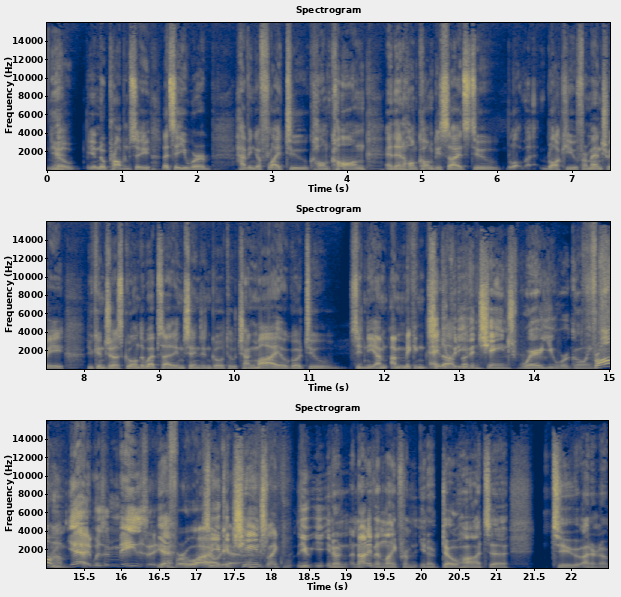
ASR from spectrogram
no you know, no problem. So you, let's say you were having a flight to Hong Kong and then Hong Kong decides to blo- block you from entry, you can just go on the website and change and go to Chiang Mai or go to Sydney. I'm I'm making shit and you up. could but- even change where you were going from. from. Yeah, it was amazing. yeah for a while. so you could yeah. change like you you you know not even like from you know doha to to i don't know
